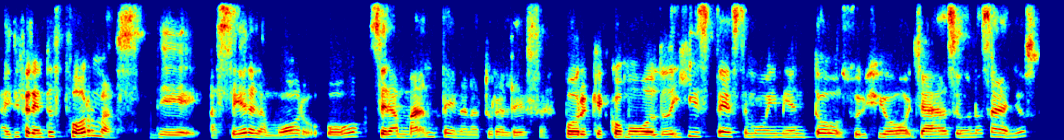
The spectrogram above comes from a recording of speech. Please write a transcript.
Hay diferentes formas de hacer el amor o ser amante en la naturaleza, porque como vos lo dijiste, este movimiento surgió ya hace unos años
